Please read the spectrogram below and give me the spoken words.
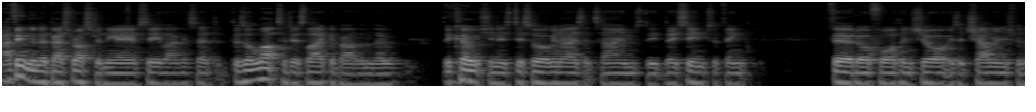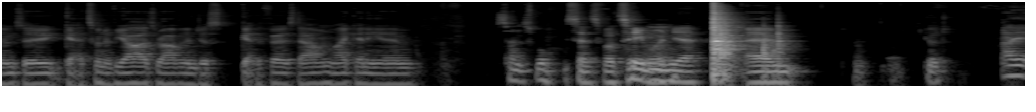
I think they're the best roster in the AFC. Like I said, there's a lot to dislike about them though. The coaching is disorganized at times. They, they seem to think third or fourth and short is a challenge for them to get a ton of yards rather than just get the first down like any um, Sensible. sensible team would. Mm. Yeah. Um, Good. I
